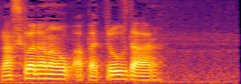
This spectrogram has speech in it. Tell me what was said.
Naschledanou a Petru vzdár.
